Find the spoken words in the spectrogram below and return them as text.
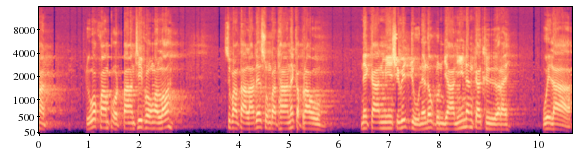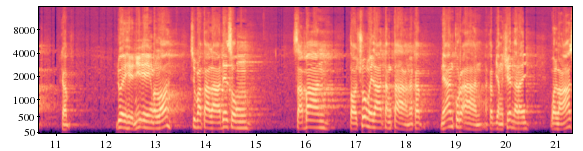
มัดหรือว่าความโปรดปรานที่พระองค์อัลลอฮ์สุบานตาลาได้ทรงประทานให้กับเรา ในการมีชีวิตอยู่ในโลกดุนยานี้นั่นก็คืออะไร เวลาครับ ด้วยเหตุนี้เองอัลลอฮ์สุบานตาลาได้ทรงสาบานต่อช่วงเวลาต่างๆนะครับ ในอันกุรอานนะครับอย่างเช่นอะไรวลาส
